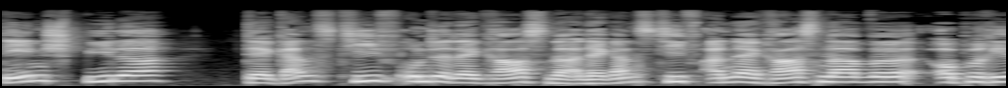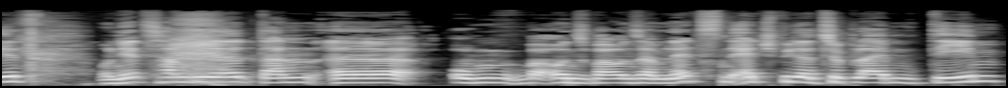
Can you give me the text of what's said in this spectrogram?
den Spieler, der ganz tief unter der Grasnarbe, der ganz tief an der Grasnarbe operiert. Und jetzt haben wir dann, äh, um bei uns bei unserem letzten Edge-Spieler zu bleiben, dem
